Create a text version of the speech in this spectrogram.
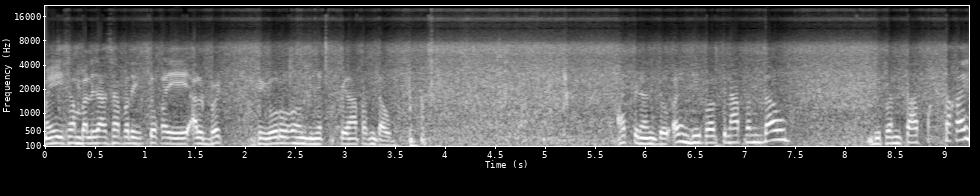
May isang balisasa pa dito kay Albert. Siguro hindi niya pinapandaw. Ay, pinandaw. Ay, hindi pa pinapandaw. Hindi pa natataktakay.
